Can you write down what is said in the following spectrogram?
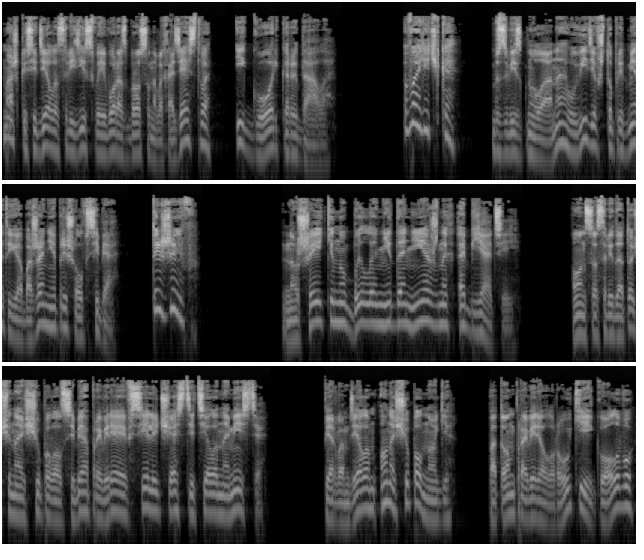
Машка сидела среди своего разбросанного хозяйства и горько рыдала. «Валечка!» — взвизгнула она, увидев, что предмет ее обожания пришел в себя. «Ты жив!» Но Шейкину было не до нежных объятий. Он сосредоточенно ощупывал себя, проверяя, все ли части тела на месте. Первым делом он ощупал ноги, потом проверил руки и голову,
